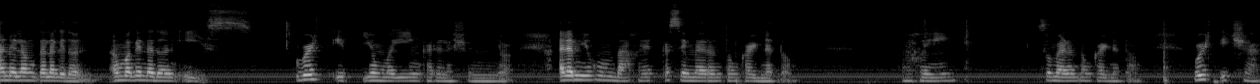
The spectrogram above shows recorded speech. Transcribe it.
ano lang talaga doon, ang maganda doon is worth it yung magiging karelasyon ninyo. Alam niyo kung bakit? Kasi meron tong card na to. Okay? So, meron tong card na to. Worth it siya.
